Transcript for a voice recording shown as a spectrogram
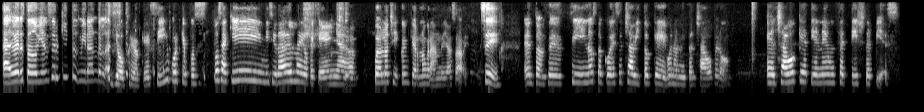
ha de haber estado bien cerquitos mirándolas. Yo creo que sí, porque pues, pues aquí mi ciudad es medio pequeña, pueblo chico, infierno grande, ya sabes. Sí. Entonces, sí nos tocó ese chavito que, bueno, ni tan chavo, pero el chavo que tiene un fetiche de pies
